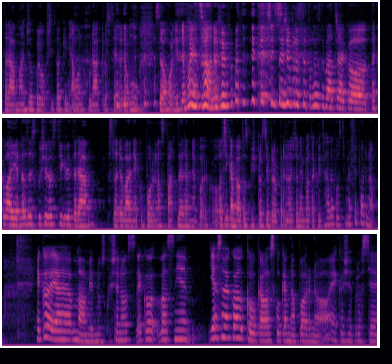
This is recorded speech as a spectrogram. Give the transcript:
teda manželku nebo přítelkyni a on chudák prostě jde domů se ohonit nebo něco, já nevím. Takže prostě tohle byla třeba jako taková jedna ze zkušeností, kdy teda sledování jako porna s partnerem, nebo jako, říkám, bylo to spíš prostě pro prdel, že to nebylo takový, hele, pustíme si porno. Jako já mám jednu zkušenost, jako vlastně já jsem jako koukala s klukem na porno, jakože prostě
